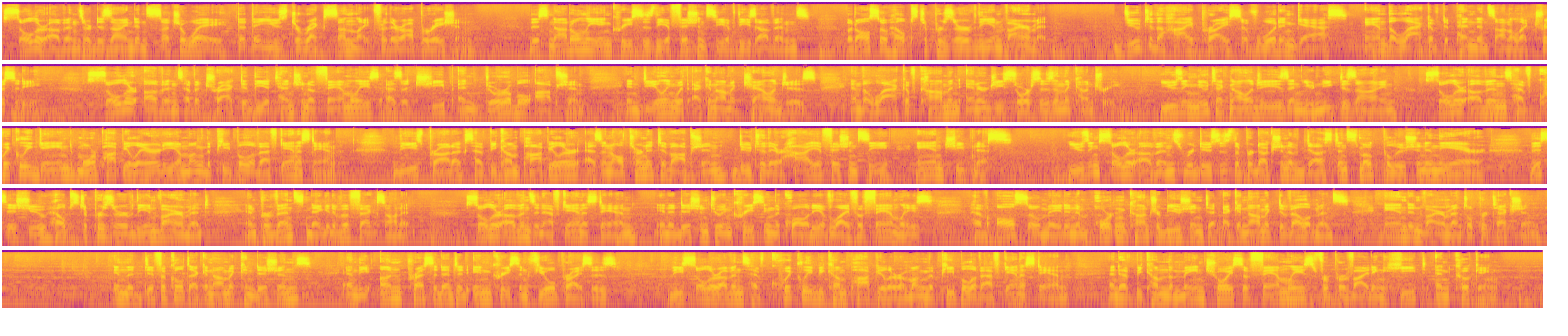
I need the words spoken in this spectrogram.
Solar ovens are designed in such a way that they use direct sunlight for their operation. This not only increases the efficiency of these ovens, but also helps to preserve the environment. Due to the high price of wood and gas and the lack of dependence on electricity, solar ovens have attracted the attention of families as a cheap and durable option in dealing with economic challenges and the lack of common energy sources in the country. Using new technologies and unique design, solar ovens have quickly gained more popularity among the people of Afghanistan. These products have become popular as an alternative option due to their high efficiency and cheapness. Using solar ovens reduces the production of dust and smoke pollution in the air. This issue helps to preserve the environment and prevents negative effects on it. Solar ovens in Afghanistan, in addition to increasing the quality of life of families, have also made an important contribution to economic developments and environmental protection. In the difficult economic conditions and the unprecedented increase in fuel prices, these solar ovens have quickly become popular among the people of Afghanistan and have become the main choice of families for providing heat and cooking.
